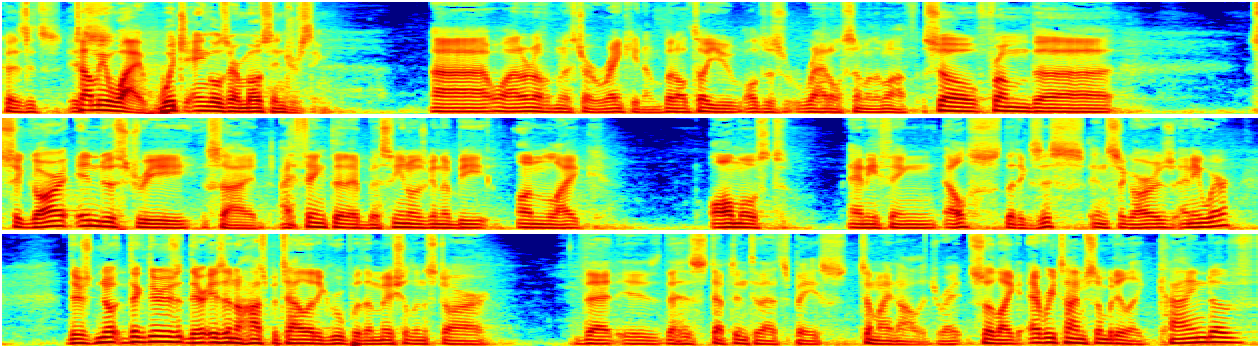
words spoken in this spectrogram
because it's, it's. Tell me why. Which angles are most interesting? Uh, well, I don't know if I'm going to start ranking them, but I'll tell you. I'll just rattle some of them off. So from the cigar industry side, I think that Vecino is going to be unlike almost anything else that exists in cigars anywhere. There's no there's there isn't a hospitality group with a Michelin star that is that has stepped into that space to my knowledge, right? So like every time somebody like kind of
